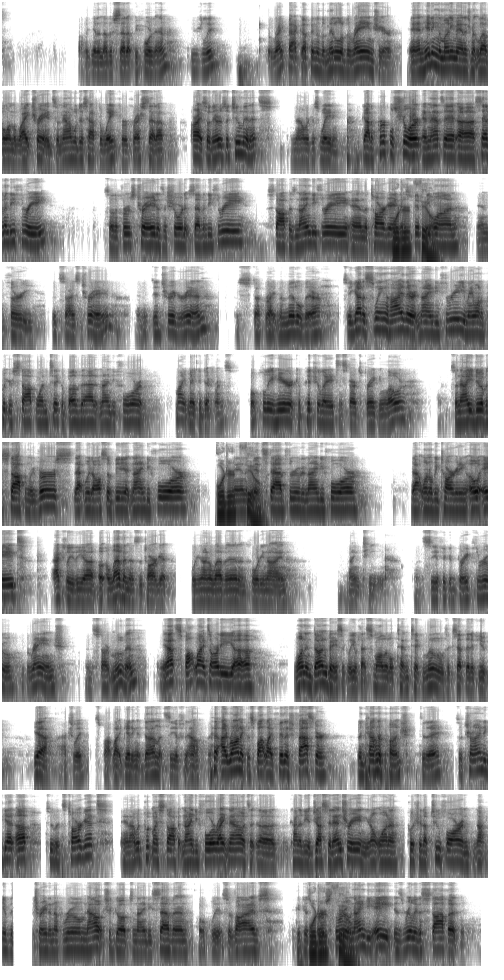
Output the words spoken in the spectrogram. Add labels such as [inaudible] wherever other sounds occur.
Probably get another setup before then, usually. We're right back up into the middle of the range here and hitting the money management level on the white trade. So now we'll just have to wait for a fresh setup. All right, so there's the two minutes. Now we're just waiting. Got a purple short, and that's at uh, 73. So the first trade is a short at 73. Stop is 93, and the target Order is 51 filled. and 30. Good size trade. And it did trigger in. stuck right in the middle there. So you got to swing high there at 93. You may want to put your stop one tick above that at 94. It might make a difference. Hopefully here it capitulates and starts breaking lower. So now you do have a stop in reverse. That would also be at 94. Order and filled. it did stab through to 94. That one will be targeting 08. Actually, the uh, 11 is the target. 49.11 and 49. 19. Let's see if it could break through the range and start moving. Yeah, Spotlight's already uh, one and done basically with that small little 10 tick move, except that if you, yeah, actually, Spotlight getting it done. Let's see if now, [laughs] ironic, the Spotlight finished faster than [laughs] Counterpunch today. So trying to get up to its target, and I would put my stop at 94 right now. It's a, uh, kind of the adjusted entry and you don't want to push it up too far and not give the trade enough room. Now it should go up to 97. Hopefully it survives. It could just Orders burst through. filled. 98 is really the stop, but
